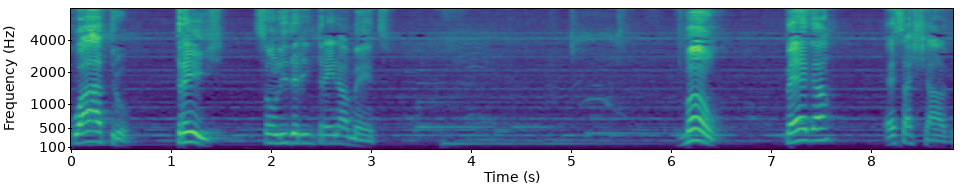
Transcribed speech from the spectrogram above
Quatro, três são líderes em treinamento. Irmão, pega essa chave.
